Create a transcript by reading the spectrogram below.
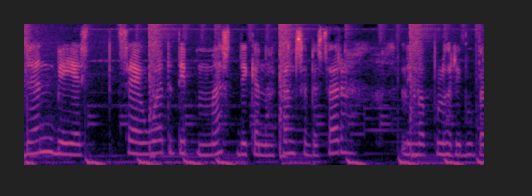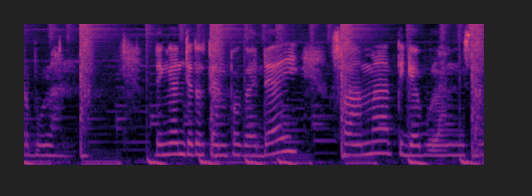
dan biaya sewa titip emas dikenakan sebesar 50.000 per bulan dengan jatuh tempo gadai selama 3 bulan misal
